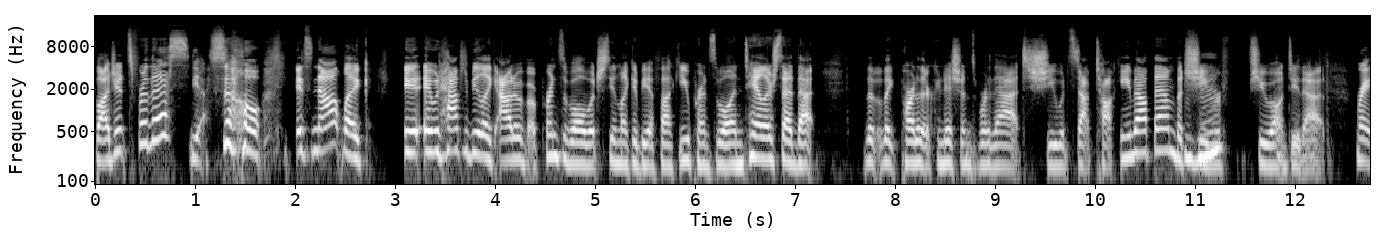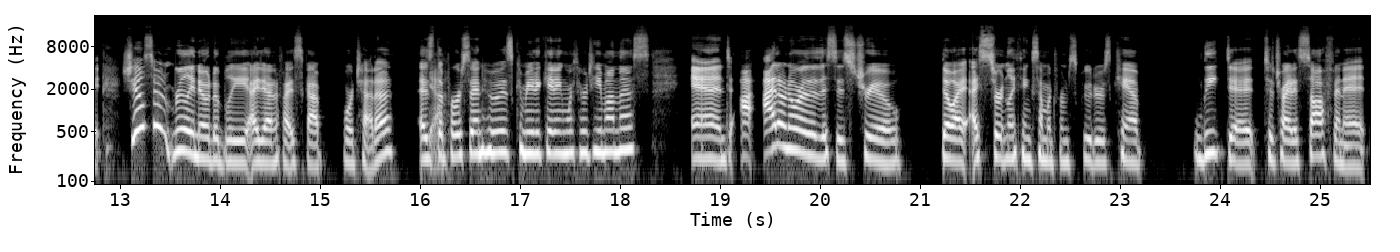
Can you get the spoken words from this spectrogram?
budgets for this. Yeah. So it's not like it, it would have to be like out of a principle, which seemed like it'd be a fuck you principle. And Taylor said that the, like part of their conditions were that she would stop talking about them, but she Mhm. ref- she won't do that. Right. She also really notably identifies Scott Borchetta as Yeah. the person who is communicating with her team on this. And I, I don't know whether this is true, though I, I certainly think someone from Scooter's camp leaked it to try to soften it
